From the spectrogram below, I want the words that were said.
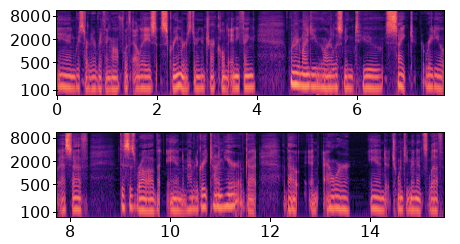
And we started everything off with LA's Screamers doing a track called Anything. I want to remind you you are listening to Psyched Radio SF. This is Rob, and I'm having a great time here. I've got about an hour and 20 minutes left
